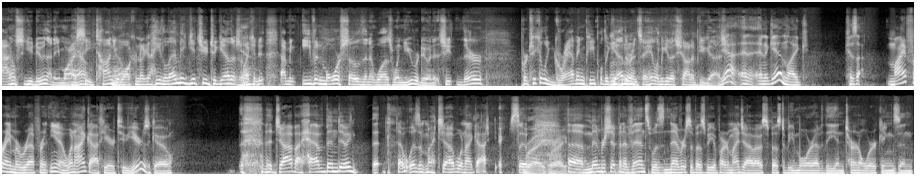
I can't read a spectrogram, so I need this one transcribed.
I- don't see you doing that anymore. I see Tanya walking around, hey, let me get you together so I can do. I mean, even more so than it was when you were doing it. She, they're particularly grabbing people together and say, hey, let me get a shot of you guys. Mm-hmm. yeah, and, and again, like, because my frame of reference, you know, when I got here two years ago, the job I have been doing that that wasn't my job when I got here. So Right. Right. uh, membership and events was never supposed to be a part of my job. I was supposed to be more of the internal workings and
